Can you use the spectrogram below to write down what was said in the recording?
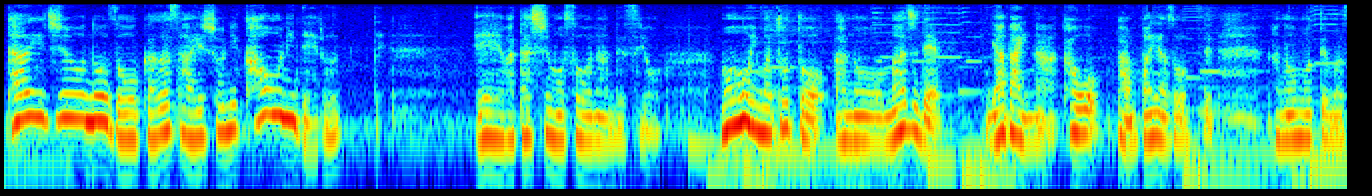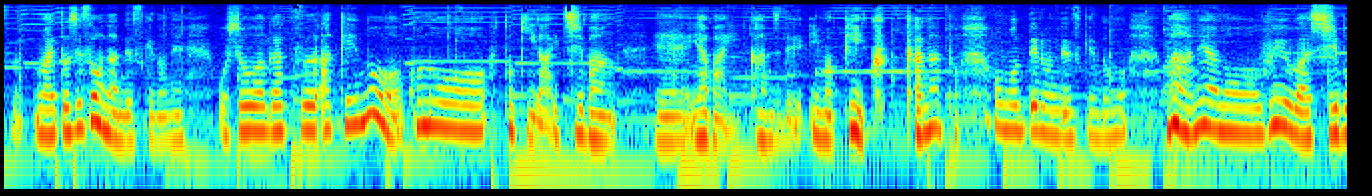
体重の増加が最初に顔に出るって、えー、私もそうなんですよ。もう今ちょっとあのマジでやばいな顔パンパンやぞってあの思ってます。毎年そうなんですけどねお正月明けのこの時が一番、えー、やばい感じで今ピーク。かなと思ってるんですけれどもまあねあの冬は脂肪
